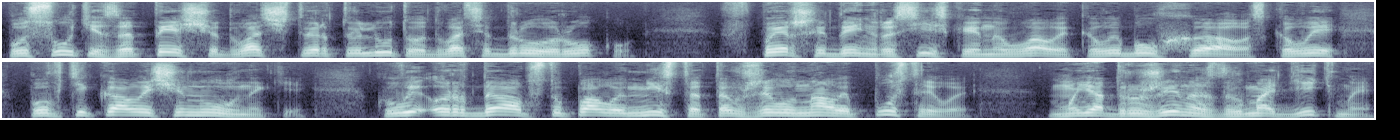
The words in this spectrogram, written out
По суті, за те, що 24 лютого 22 року, в перший день російської навали, коли був хаос, коли повтікали чиновники, коли орда обступала місто та вже лунали постріли, моя дружина з двома дітьми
